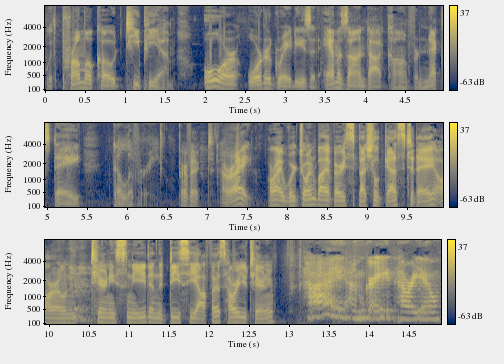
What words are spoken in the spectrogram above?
with promo code TPM or order Grady's at Amazon.com for next day delivery. Perfect. All right. All right, we're joined by a very special guest today, our own Tierney Sneed in the DC office. How are you, Tierney? Hi, I'm great. How are you?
